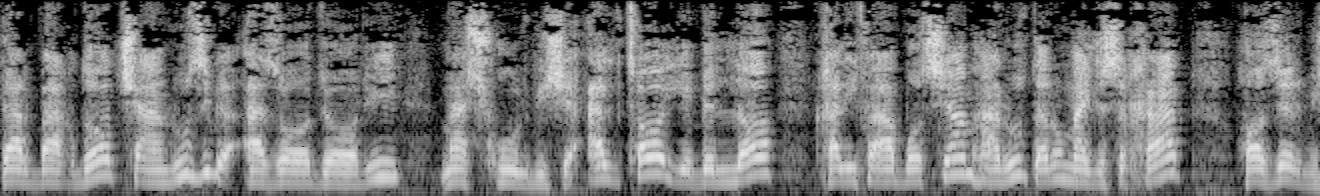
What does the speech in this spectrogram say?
در بغداد چند روزی به ازاداری مشغول بیشه التای بالله خلیفه عباسی هم هر روز در اون مجلس خط حاضر می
